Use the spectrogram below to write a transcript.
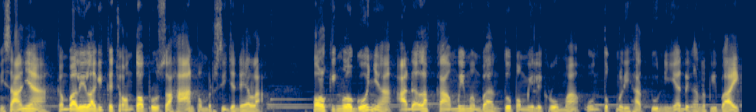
Misalnya, kembali lagi ke contoh perusahaan pembersih jendela. Talking logonya adalah kami membantu pemilik rumah untuk melihat dunia dengan lebih baik.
